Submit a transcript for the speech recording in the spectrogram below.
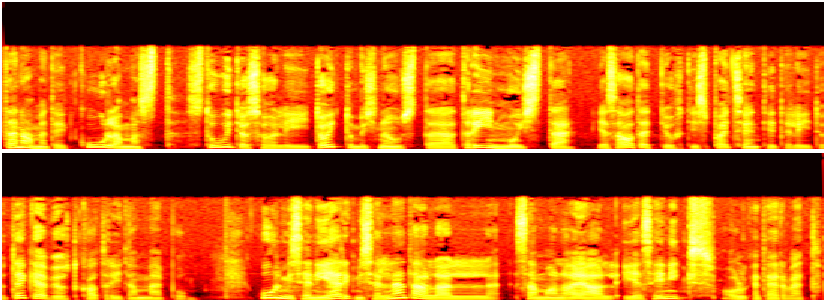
täname teid kuulamast, stuudios oli toitumisnõustaja Triin Muiste ja saadet juhtis Patsientide Liidu tegevjuht Kadri Tammepuu. Kuulmiseni järgmisel nädalal samal ajal ja seniks olge terved!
